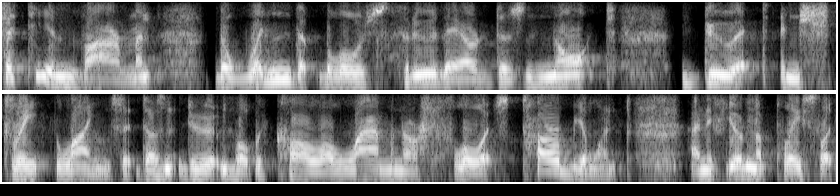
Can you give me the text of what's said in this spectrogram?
city environment, the wind that blows through there does not do it in straight lines. It doesn't do it in what we call a laminar flow. It's turbulent. And if you're in a place like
